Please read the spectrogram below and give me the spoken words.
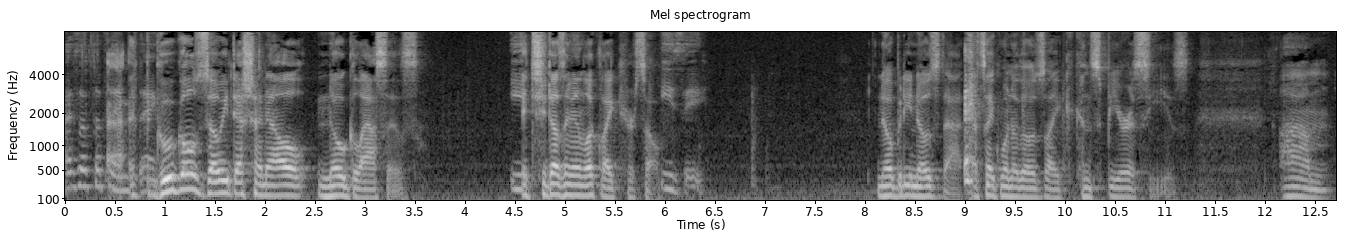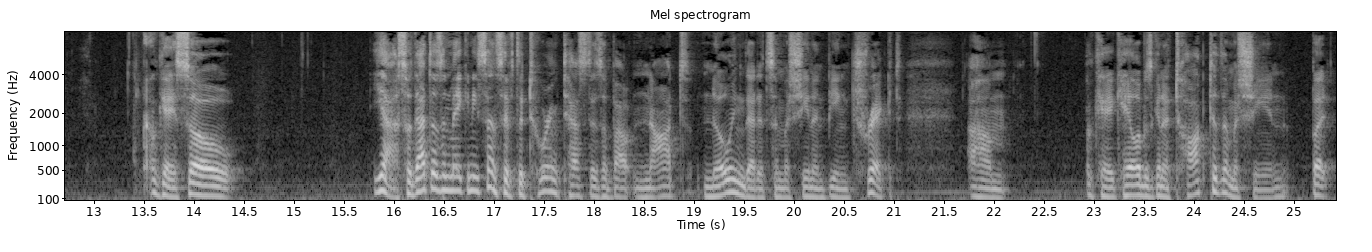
I thought the same Uh, thing. Google Zooey Deschanel no glasses. E- It, she doesn't even look like herself. easy. Nobody knows that. That's like one of those like conspiracies. Um, okay, so yeah, so that doesn't make any sense. If the Turing test is about not knowing that it's a machine and being tricked, um, okay, Caleb is going to talk to the machine, but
